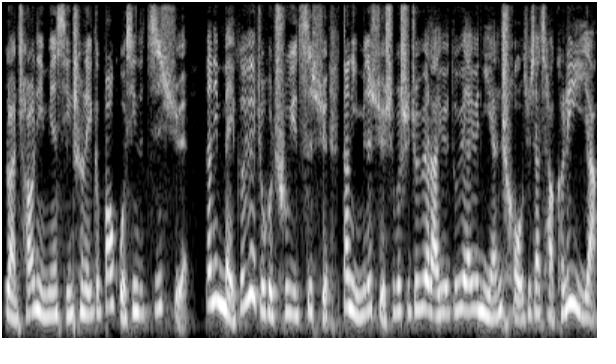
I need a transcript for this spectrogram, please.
卵巢里面形成了一个包裹性的积血。那你每个月就会出一次血，那里面的血是不是就越来越多、越来越粘稠，就像巧克力一样？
